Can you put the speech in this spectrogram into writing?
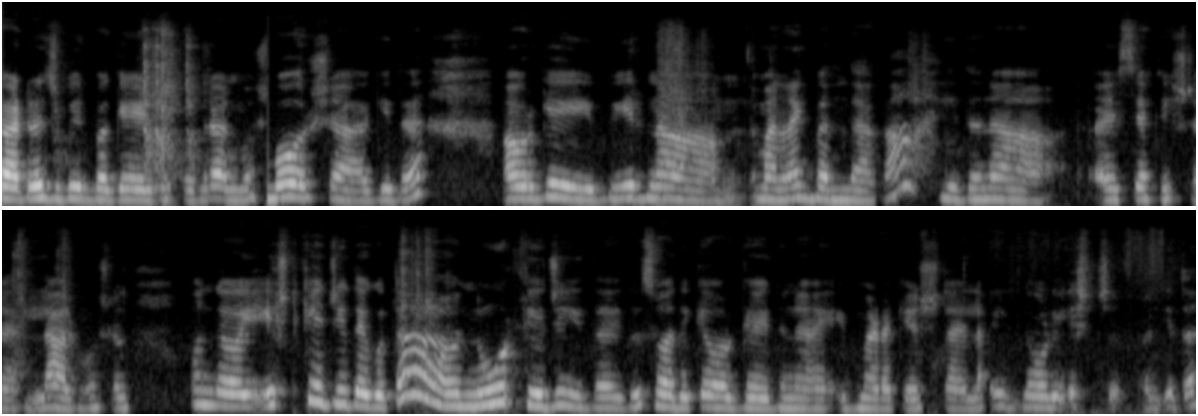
ಕಾಟ್ರೇಜ್ ಬೀರ್ ಬಗ್ಗೆ ಹೇಳ್ಬೇಕು ಅಂದರೆ ಆಲ್ಮೋಸ್ಟ್ ತುಂಬ ವರ್ಷ ಆಗಿದೆ. ಅವ್ರಿಗೆ ಈ ಬೀರ್ನ ಮನೆಗೆ ಬಂದಾಗ ಇದನ್ನ ಎಸೆಯೋಕ್ಕೆ ಇಷ್ಟ ಇರಲಿಲ್ಲ. ಆಲ್ಮೋಸ್ಟ್ ಒಂದು ಎಷ್ಟು ಕೆ ಜಿ ಇದೆ ಗೊತ್ತಾ? ನೂರು ಕೆ ಜಿ ಇದೆ ಇದು. ಸೊ ಅದಕ್ಕೆ ಅವ್ರಿಗೆ ಇದನ್ನ ಇದು ಮಾಡೋಕ್ಕೆ ಇಷ್ಟ ಇಲ್ಲ. ಇದು ನೋಡಿ ಎಷ್ಟು ಚೆನ್ನಾಗಿದೆ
